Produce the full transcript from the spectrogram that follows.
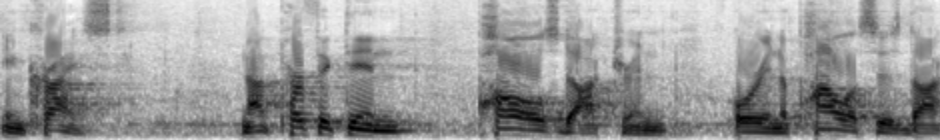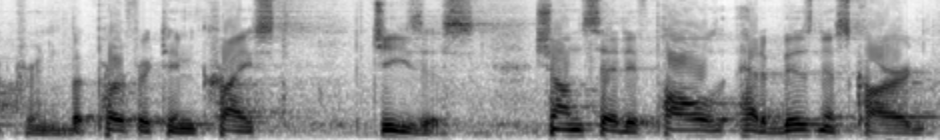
in Christ. Not perfect in Paul's doctrine or in Apollos' doctrine, but perfect in Christ Jesus. Sean said if Paul had a business card,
